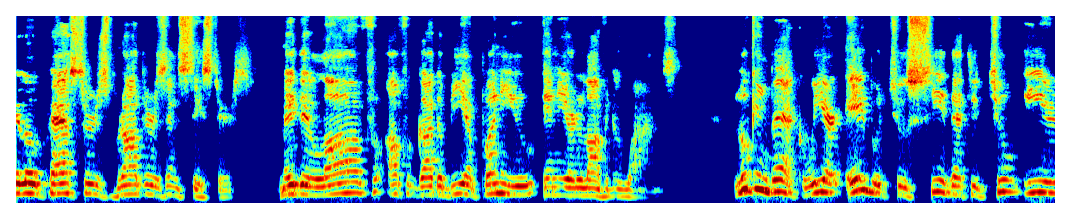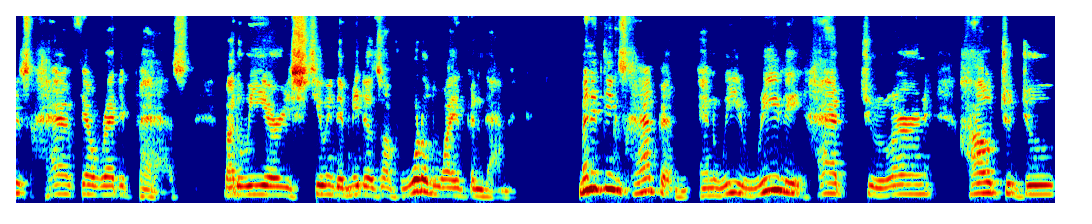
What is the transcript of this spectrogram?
Hello, pastors, brothers, and sisters. May the love of God be upon you and your loved ones. Looking back, we are able to see that the two years have already passed, but we are still in the middle of worldwide pandemic. Many things happened, and we really had to learn how to do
